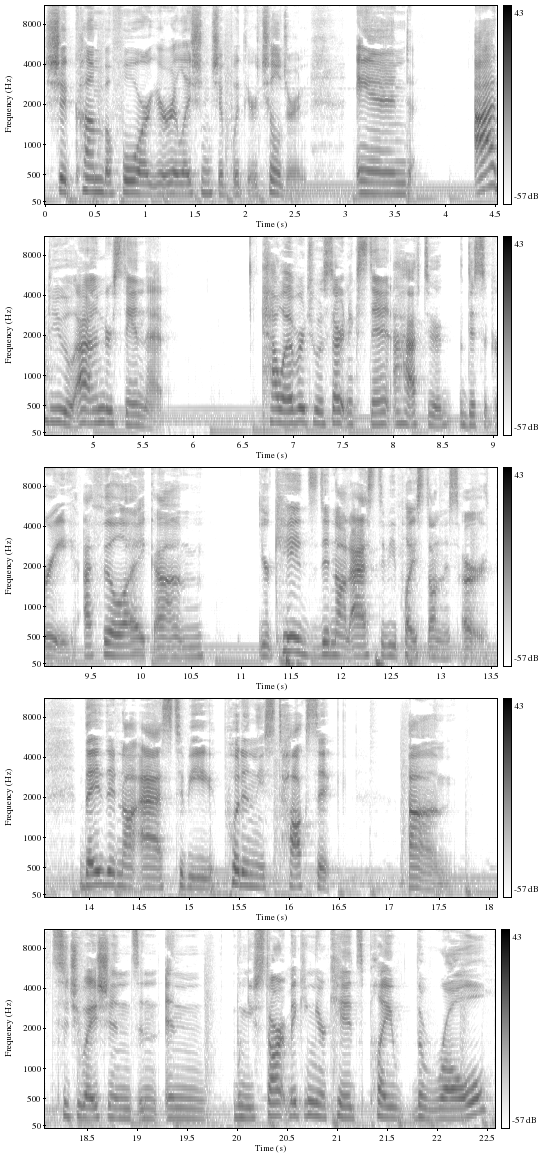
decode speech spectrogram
should come before your relationship with your children. And I do, I understand that. However, to a certain extent, I have to disagree. I feel like um, your kids did not ask to be placed on this earth, they did not ask to be put in these toxic um, situations. And, and when you start making your kids play the role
